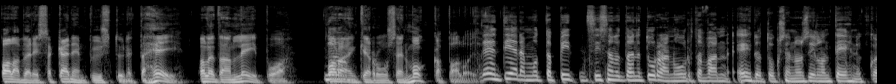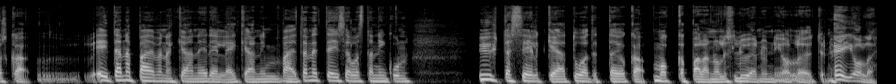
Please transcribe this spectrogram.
palaverissa käden pystyyn, että hei, aletaan leipoa varainkeruuseen mokkapaloja. En tiedä, mutta pit, siis sanotaan, että uran uurtavan ehdotuksen on silloin tehnyt, koska ei tänä päivänäkään edelleenkään, niin väitän, että ei sellaista niin kuin yhtä selkeää tuotetta, joka mokkapalan olisi lyönyt, niin on löytynyt. Ei ole,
